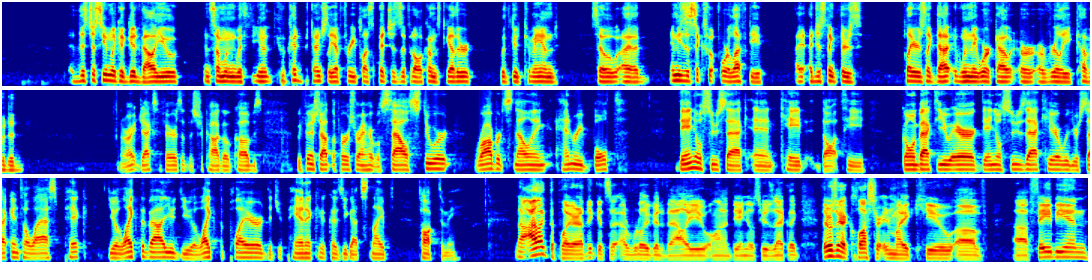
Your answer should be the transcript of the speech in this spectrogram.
this just seemed like a good value and someone with you know who could potentially have three plus pitches if it all comes together with good command. So uh, and he's a six foot four lefty. I, I just think there's players like that when they work out are, are really coveted. All right, Jackson Ferris at the Chicago Cubs. We finished out the first round here with Sal Stewart, Robert Snelling, Henry Bolte, Daniel Susac, and Cade Doughty. Going back to you, Eric. Daniel Susac here with your second to last pick. Do you like the value? Do you like the player? Did you panic because you got sniped? Talk to me. No, I like the player. I think it's a, really good value on a Daniel Susac. Like there was like a cluster in my queue of uh, Fabian,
